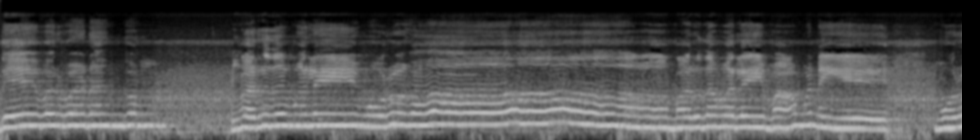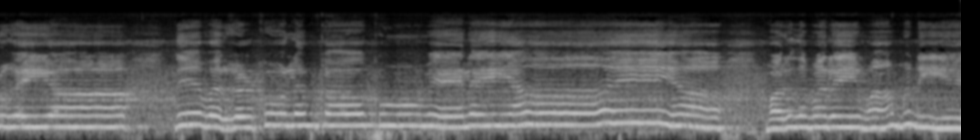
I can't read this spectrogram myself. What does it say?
தேவர் வணங்கும் மருதமலை மருதமலை மாமணியே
